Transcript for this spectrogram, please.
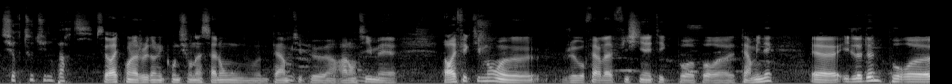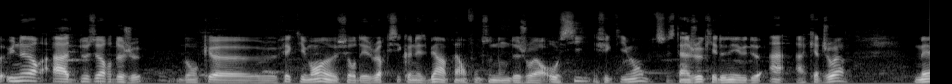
sur toute une partie. C'est vrai qu'on l'a joué dans les conditions d'un salon, on était un petit peu ralenti, mais alors effectivement, euh, je vais vous faire la fiche cinétique pour, pour euh, terminer. Euh, il le donne pour euh, une heure à deux heures de jeu. Donc effectivement, sur des joueurs qui s'y connaissent bien, après en fonction du nombre de joueurs aussi, effectivement, parce que c'est un jeu qui est donné de 1 à 4 joueurs, mais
